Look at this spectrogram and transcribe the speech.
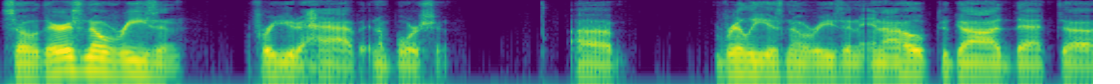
So there is no reason for you to have an abortion. Uh, really is no reason, and I hope to God that uh,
